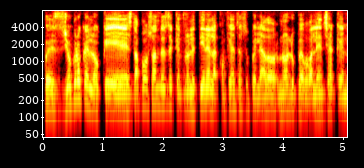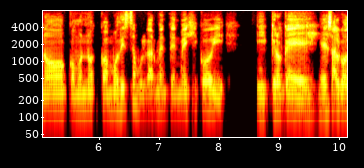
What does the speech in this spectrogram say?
Pues yo creo que lo que está pausando es de que no le tiene la confianza a su peleador, ¿no? Lupe Valencia, que no, como no, como dicen vulgarmente en México, y, y creo que es algo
